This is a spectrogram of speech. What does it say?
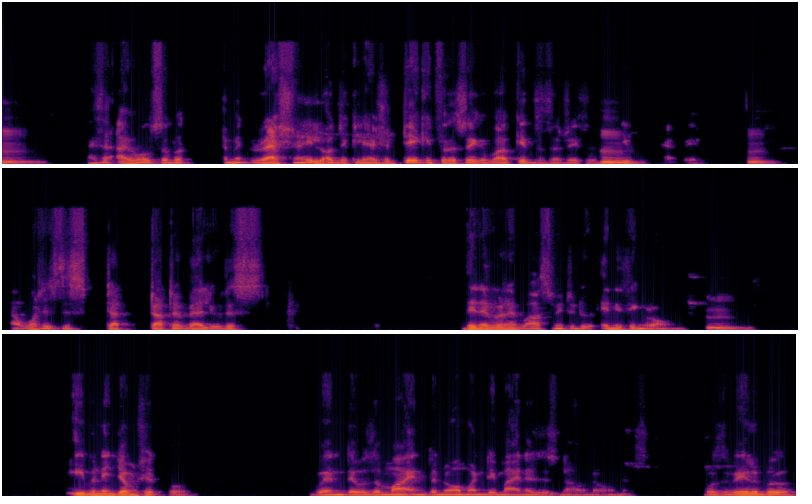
Hmm. I said, I also, but I mean, rationally, logically, I should take it for the sake of our kids, etc. Mm. You happy. Mm. Now, what is this Tata value? This they never have asked me to do anything wrong. Mm. Even in Jamshedpur, when there was a mine, the Noamundi mine, as is now known as, was available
